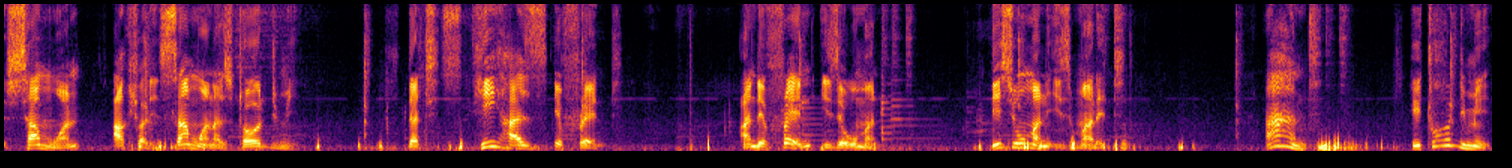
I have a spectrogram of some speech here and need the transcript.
someone, actually, someone has told me that he has a friend, and the friend is a woman. This woman is married. And he told me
